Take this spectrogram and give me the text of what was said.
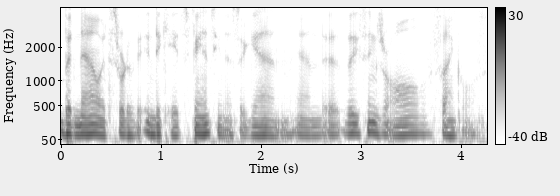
but now it sort of indicates fanciness again and uh, these things are all cycles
